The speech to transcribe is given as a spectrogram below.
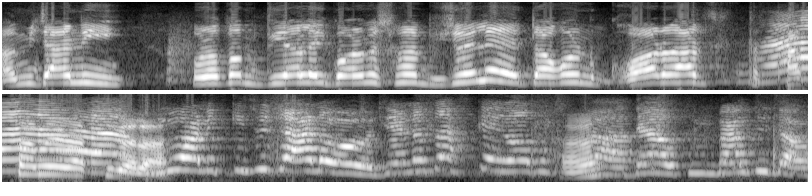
আমি জানি ওরকম দেয়ালে গরমের সময় ভিজাইলে তখন ঘর আর থাকতে হবে না হ্যাঁ, রাত্রিবেলা তুমি অনেক কিছু জানো জেনে তো আজকে অবস্থা। হ্যাঁ? দাও তুমি বালতি দাও।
